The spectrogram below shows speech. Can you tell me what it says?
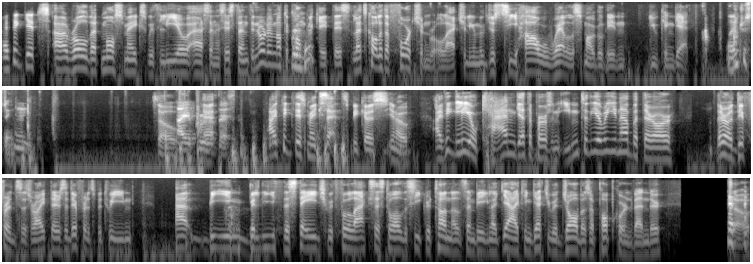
I think it's a roll that Moss makes with Leo as an assistant. In order not to Mhm. complicate this, let's call it a fortune roll actually, and we'll just see how well smuggled in you can get. Oh, interesting. So I approve uh, of this. I think this makes sense because you know I think Leo can get a person into the arena, but there are there are differences, right? There's a difference between being beneath the stage with full access to all the secret tunnels and being like, yeah, I can get you a job as a popcorn vendor. So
